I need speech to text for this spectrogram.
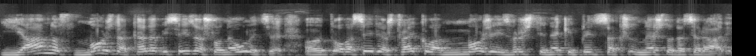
Javnost možda, kada bi se izašlo na ulice, ova serija štrajkova može izvršiti neki pritisak nešto da se radi.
